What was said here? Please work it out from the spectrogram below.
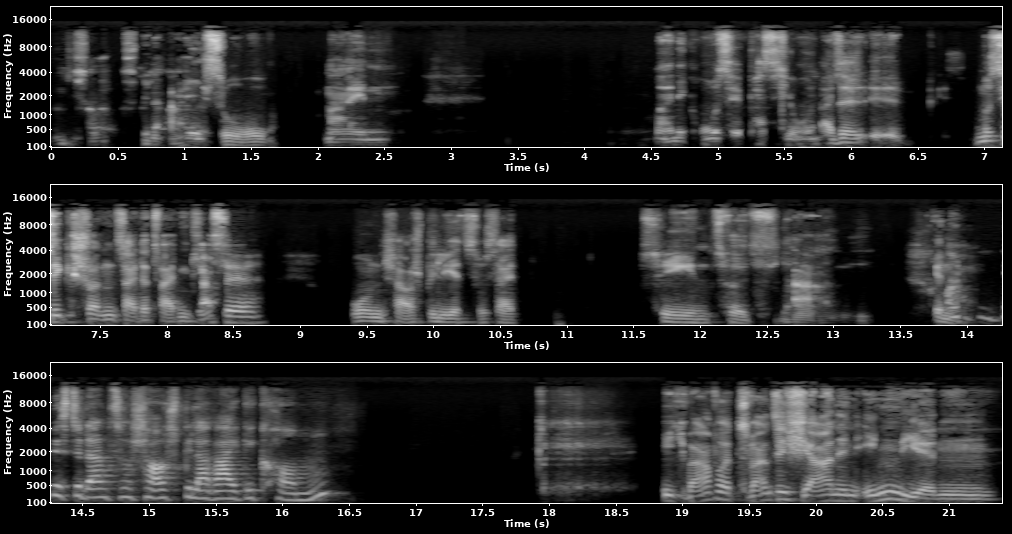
und die Schauspielerei so mein, meine große Passion. Also äh, Musik schon seit der zweiten Klasse und Schauspiel jetzt so seit zehn, zwölf Jahren. Genau. Und wie bist du dann zur Schauspielerei gekommen? Ich war vor 20 Jahren in Indien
